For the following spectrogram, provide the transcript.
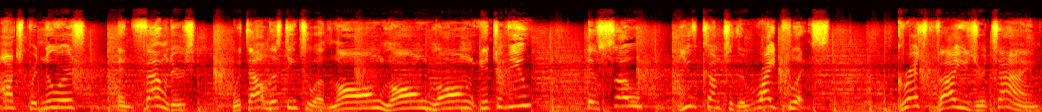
entrepreneurs, and founders without listening to a long, long, long interview? If so, you've come to the right place. Gresh values your time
